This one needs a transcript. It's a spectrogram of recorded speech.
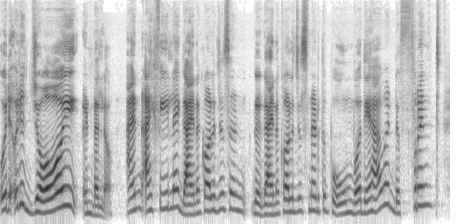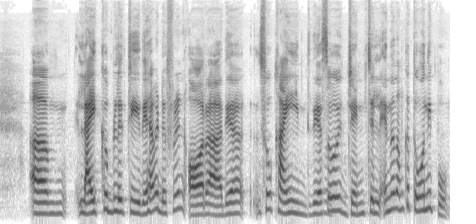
ഒരു ഒരു ജോയ് ഉണ്ടല്ലോ. And I feel like gynaecologist ഗൈനക്കോളജിസ്റ്റിന്റെ അടുത്ത് പോകുമ്പോൾ they have a different um, likability, they have a different aura, they are so kind, they are so gentle. എന്ന് നമുക്ക് തോന്നിപ്പോവും.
